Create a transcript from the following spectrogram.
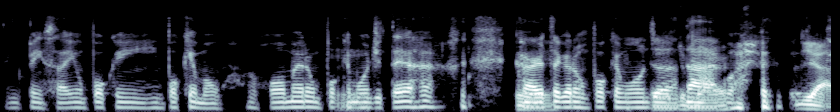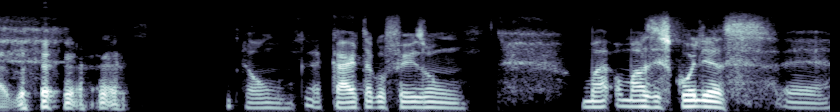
Tem que pensar aí um pouco em, em Pokémon. Roma era um Pokémon Hum. de terra, Sim. Cartago era um Pokémon da, De da mar. água. De água. Então, eh, Cartago fez um, uma- umas escolhas eh,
